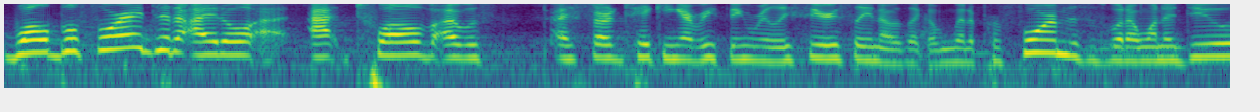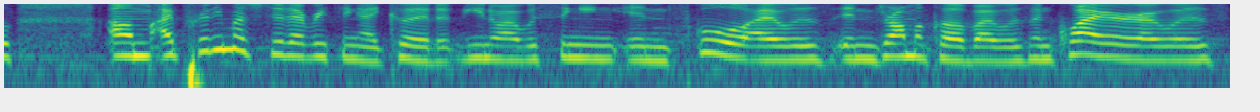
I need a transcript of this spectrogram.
well, before I did Idol at- at 12, I was I started taking everything really seriously, and I was like, I'm going to perform. This is what I want to do. Um, I pretty much did everything I could. You know, I was singing in school. I was in drama club. I was in choir. I was,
